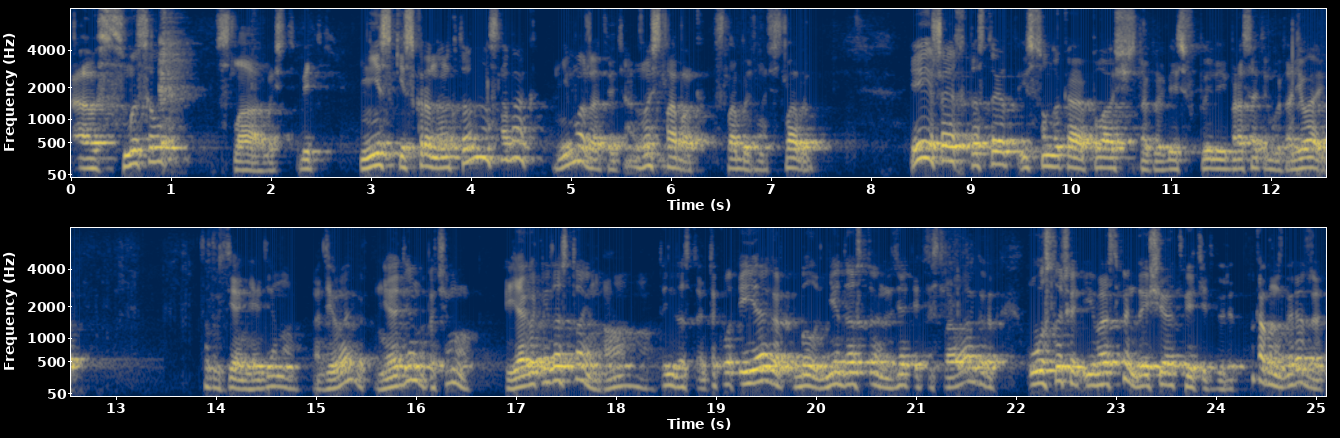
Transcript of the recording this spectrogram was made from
А смысл – слабость. Ведь низкий, скромный, он кто? Он слабак. Не может ответить. А, значит, слабак. Слабый, значит, слабый. И шейх достает из сундука плащ такой весь в пыли, бросает ему, говорит, одевай. Тот говорит, я не одену. Одеваю? Не одену. Почему? И я, говорит, недостоин. А, ты недостоин. Так вот, и я, говорит, был недостоин взять эти слова, говорит, услышать и воспринять, да еще и ответить, говорит. Ну, как у нас говорят же,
